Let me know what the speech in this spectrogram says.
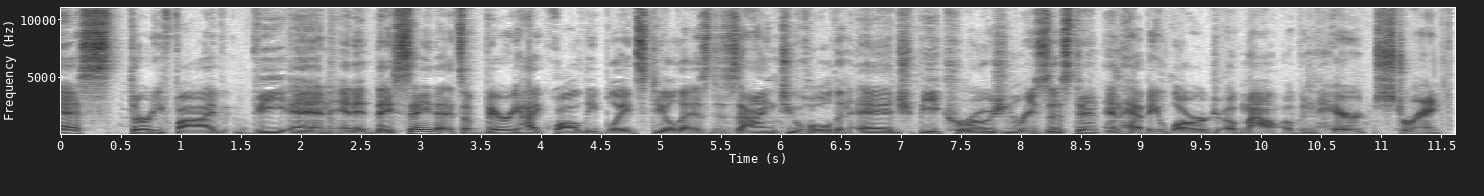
S35VN and it, they say that it's a very high quality blade steel that is designed to hold an edge, be corrosion resistant, and have a large amount of inherent strength.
